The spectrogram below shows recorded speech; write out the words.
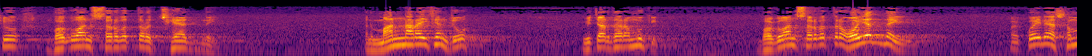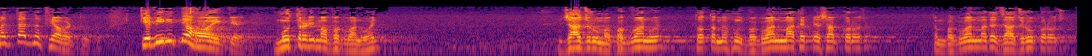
શું? ભગવાન સર્વત્ર છે જ નહીં. અને માનનારાય છે ને, જો વિચારધારા મૂકી. ભગવાન સર્વત્ર હોય જ નહીં. કોઈને સમજતા જ નથી આવડતું કેવી રીતે હોય કે મૂત્રડીમાં ભગવાન હોય? જાજરૂમાં ભગવાન હોય? તો તમે હું ભગવાન માથે પેશાબ કરો છો? તમે ભગવાન માથે જાજરૂ કરો છો?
